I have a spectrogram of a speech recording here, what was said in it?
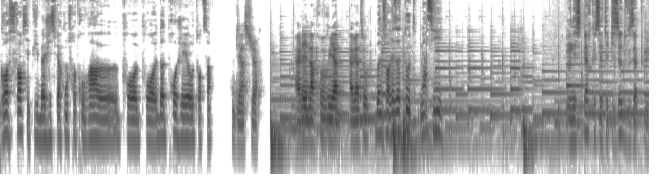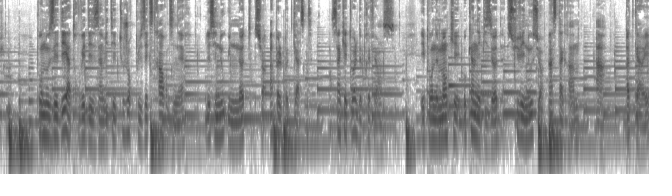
grosse force et puis bah, j'espère qu'on se retrouvera pour, pour d'autres projets autour de ça. Bien sûr. Allez, retrouve Riyad, à bientôt. Bonne soirée à toutes, merci. On espère que cet épisode vous a plu. Pour nous aider à trouver des invités toujours plus extraordinaires, laissez-nous une note sur Apple Podcast, 5 étoiles de préférence. Et pour ne manquer aucun épisode, suivez-nous sur Instagram à batcarré,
